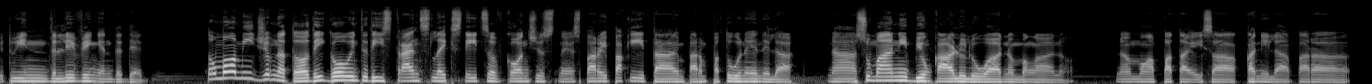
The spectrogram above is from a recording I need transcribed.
between the living and the dead. Itong mga medium na to, they go into these trance-like states of consciousness para ipakita, parang patunay nila na sumanib yung kaluluwa ng mga ano, ng mga patay sa kanila para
